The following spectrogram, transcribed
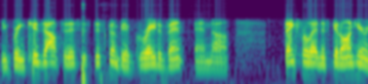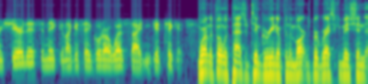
You bring kids out to this. This, this is going to be a great event, and uh, thanks for letting us get on here and share this. And they can, like I said, go to our website and get tickets. We're on the phone with Pastor Tim Guerrino from the Martinsburg Rescue Mission. Uh,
